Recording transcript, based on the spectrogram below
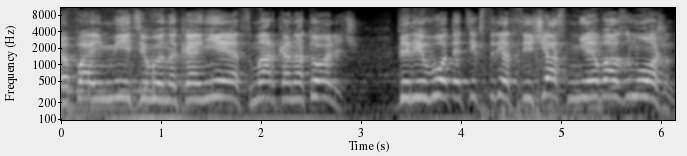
Да поймите вы, наконец, Марк Анатольевич, перевод этих средств сейчас невозможен.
